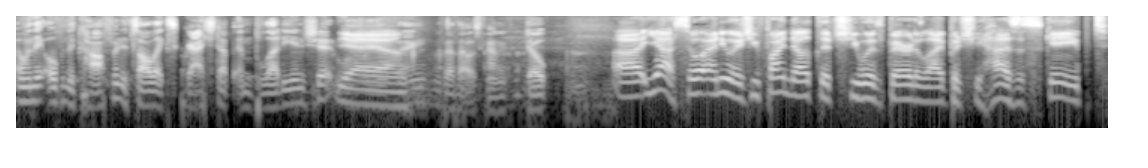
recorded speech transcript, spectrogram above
when they open the coffin, it's all like scratched up and bloody and shit. Yeah, yeah. thing? I thought that was kind of dope. Uh, yeah. So, anyways, you find out that she was buried alive, but she has escaped,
